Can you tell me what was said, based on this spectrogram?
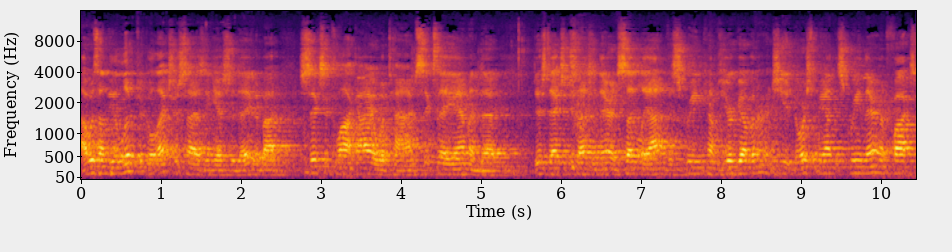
I was on the elliptical exercising yesterday at about 6 o'clock Iowa time, 6 a.m., and uh, just exercising there, and suddenly on the screen comes your governor, and she endorsed me on the screen there on Fox,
